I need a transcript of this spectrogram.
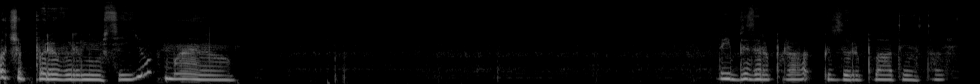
Очі перевернувся, йо-моє. Да й без, зарплати остався.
